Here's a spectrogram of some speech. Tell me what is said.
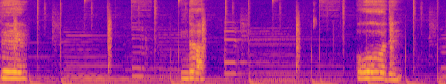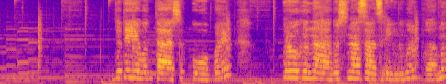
Три. Два. Один. Додаємо таз поперек. Прогинаємось назад з рівними руками,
